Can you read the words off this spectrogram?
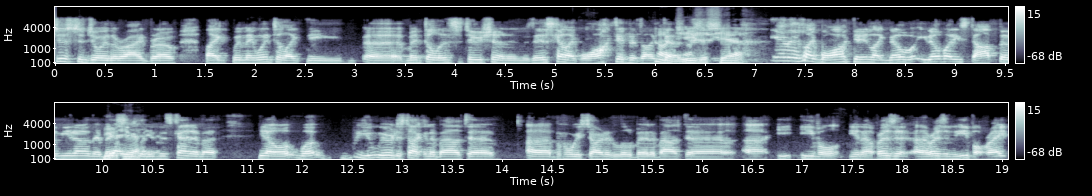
just enjoy the ride, bro. Like when they went to like the uh, mental institution and they just kind of like walked into like oh, the, Jesus, yeah, yeah, they just like walked in like no nobody stopped them. You know, they're basically yeah, yeah. this kind of a you know what we were just talking about. Uh, uh, before we started a little bit about uh, uh, e- evil, you know, Resident, uh, Resident Evil, right?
